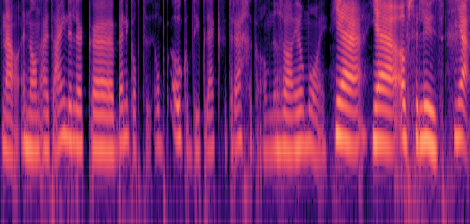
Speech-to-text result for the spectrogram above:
nou, en dan uiteindelijk uh, ben ik op de, op, ook op die plek terechtgekomen. Dat is wel heel mooi. Ja, ja, absoluut. Ja.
